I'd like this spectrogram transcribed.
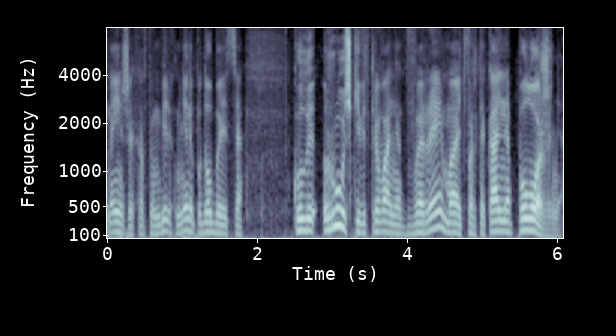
на інших автомобілях. Мені не подобається, коли ручки відкривання дверей мають вертикальне положення.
